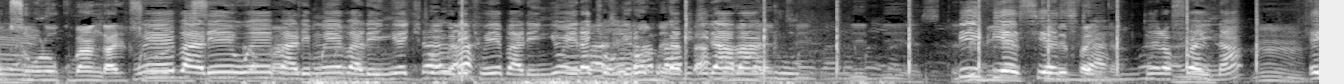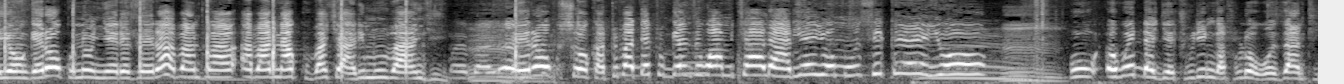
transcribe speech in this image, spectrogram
okusobola okuba nga mwebale webale mwebale nnyo ekitongole kyebale nnyo era kyongera okugabirira abantu bbs esta terefayina eyongere okunoonyereza era abantu abanaku bakyalimu bangi. Era okusooka tubadde tugenze wa mukyala ali eyo mu nsiko eyo. O- obwedda gye tuli nga tulowooza nti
